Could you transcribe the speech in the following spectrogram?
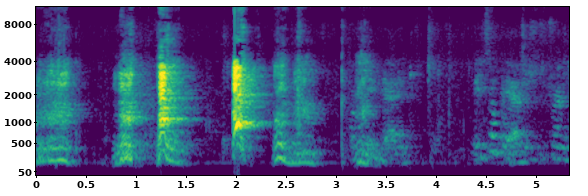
it's okay. I just trying to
